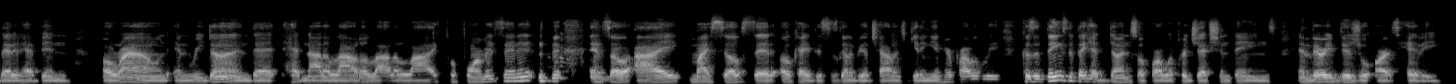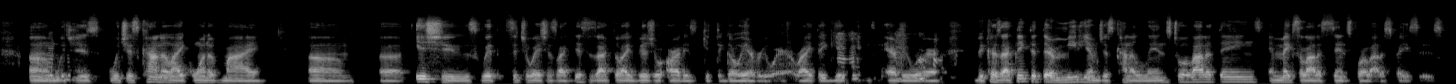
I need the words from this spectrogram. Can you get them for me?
that it had been around and redone that had not allowed a lot of live performance in it. and so I myself said, okay, this is going to be a challenge getting in here probably because the things that they had done so far were projection things and very visual arts heavy, um, mm-hmm. which is which is kind of like one of my um, uh, issues with situations like this is I feel like visual artists get to go everywhere, right? They get mm-hmm. everywhere because I think that their medium just kind of lends to a lot of things and makes a lot of sense for a lot of spaces.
